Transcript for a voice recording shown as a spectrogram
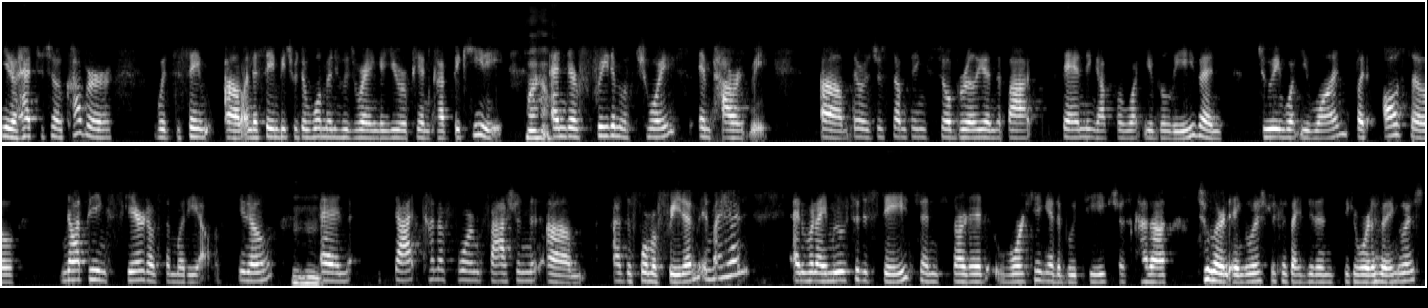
you know head to toe cover with the same um, on the same beach with a woman who's wearing a European cut bikini, wow. and their freedom of choice empowered me. Um, there was just something so brilliant about standing up for what you believe and doing what you want, but also not being scared of somebody else, you know. Mm-hmm. And that kind of formed fashion um, as a form of freedom in my head. And when I moved to the States and started working at a boutique just kind of to learn English because I didn't speak a word of English,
